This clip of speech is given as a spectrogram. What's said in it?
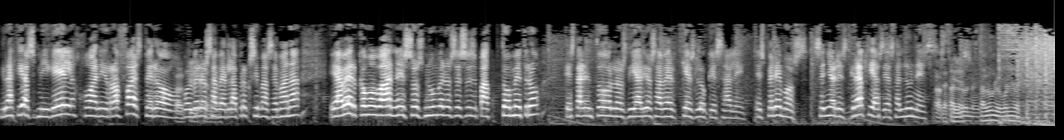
Gracias Miguel, Juan y Rafa, espero volveros a ver la próxima semana y a ver cómo van esos números, ese pactómetro que están en todos los diarios, a ver qué es lo que sale. Esperemos. Señores, gracias y hasta el lunes. Hasta el lunes. Hasta el lunes, buenas noches.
